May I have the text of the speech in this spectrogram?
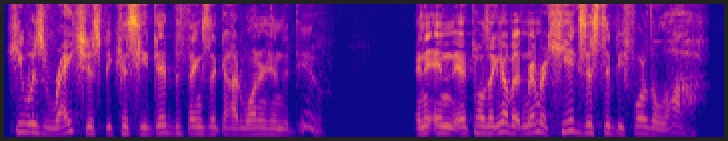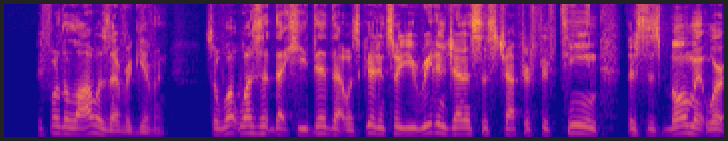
he was righteous because he did the things that God wanted him to do. And, and, Paul's like, no, but remember, he existed before the law, before the law was ever given. So, what was it that he did that was good? And so, you read in Genesis chapter 15, there's this moment where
